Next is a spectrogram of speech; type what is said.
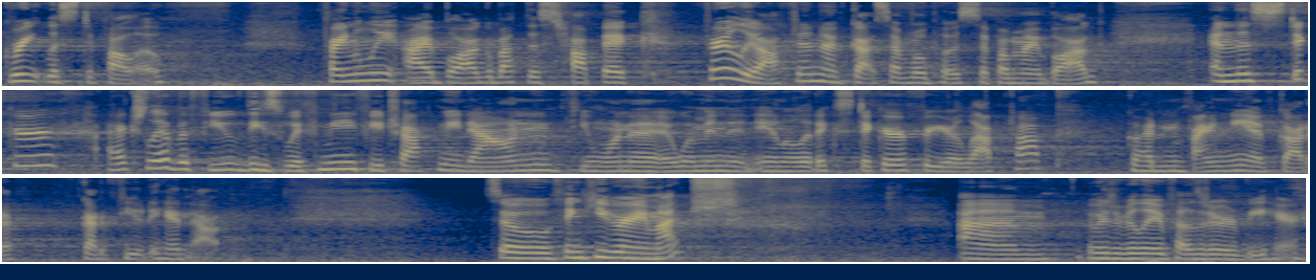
Great list to follow. Finally, I blog about this topic fairly often. I've got several posts up on my blog. And this sticker, I actually have a few of these with me. If you track me down, if you want a Women in Analytics sticker for your laptop, go ahead and find me. I've got a, got a few to hand out. So thank you very much. Um, it was really a pleasure to be here.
